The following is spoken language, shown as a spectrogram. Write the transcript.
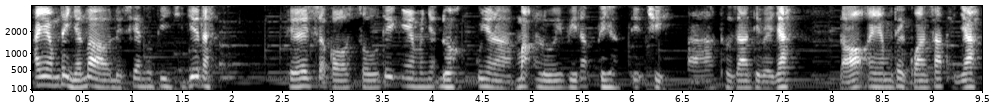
Anh em có thể nhấn vào để xem thông tin chi tiết này. Thì đây sẽ có số TRX anh em nhận được, cũng như là mạng lưới ví nạp tiền, địa chỉ và thời gian thì về nha. Đó, anh em có thể quan sát thấy nha.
